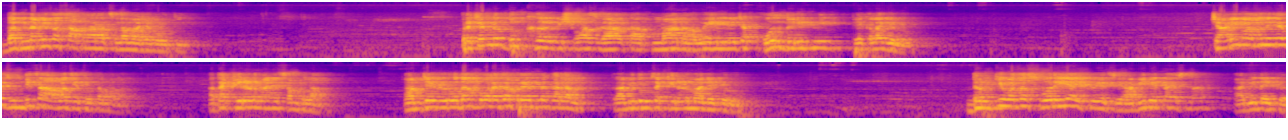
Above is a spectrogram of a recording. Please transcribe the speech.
बदनामीचा सापळा रचला माझ्या भोवती. प्रचंड दुःख विश्वासघात अपमान अवहेलनेच्या खोल दरीत मी फेकला गेलो. चारी बाजूने त्या झुंडीचा आवाज येत होता मला. आता किरण माने संपला. आमच्या विरोधात बोलायचा प्रयत्न कराल तर आम्ही तुमचा किरण माने करू. धमकीवाचा स्वरही ऐकू यायचे. अभिनेता आहेस ना? अभिनय कर.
